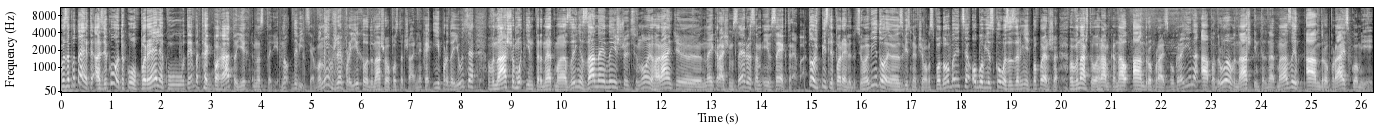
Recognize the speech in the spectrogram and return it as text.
Ви запитаєте, а з якого такого переляку у тебе так багато їх на столі? Ну, дивіться, вони вже приїхали до нашого постачальника і продаються в нашому інтернет-магазині за найнижчою ціною, гарантією, найкращим сервісом і все як треба. Тож після перегляду цього відео, е, звісно, якщо вам сподобається, обов'язково зазирніть, по-перше, в наш телеграм-канал Androprice Україна, а по-друге, в наш інтернет-магазин androprice.com.ua.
